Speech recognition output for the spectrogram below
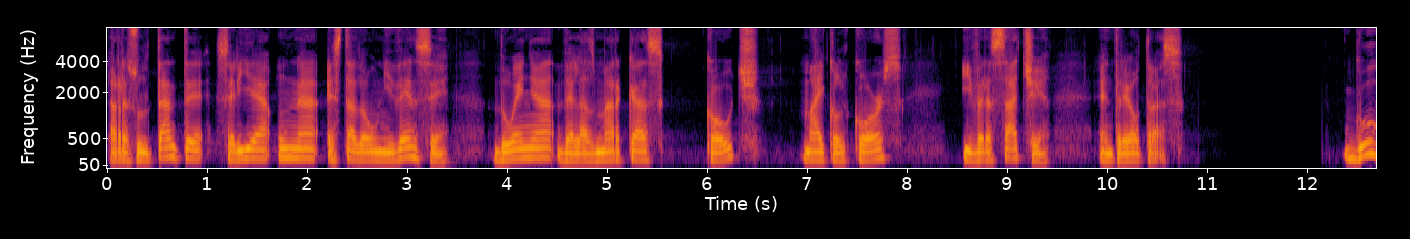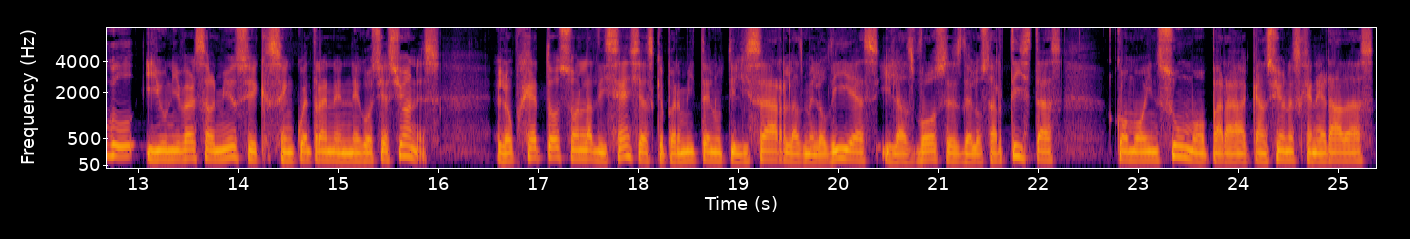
La resultante sería una estadounidense dueña de las marcas Coach, Michael Kors y Versace, entre otras. Google y Universal Music se encuentran en negociaciones. El objeto son las licencias que permiten utilizar las melodías y las voces de los artistas como insumo para canciones generadas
